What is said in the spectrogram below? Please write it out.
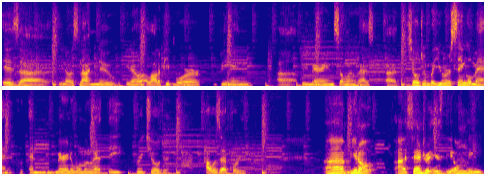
is uh you know it's not new you know a lot of people are being uh remarrying someone who has uh children but you were a single man and marrying a woman who had the three children how was that for you Um, you know, uh, Sandra is the only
